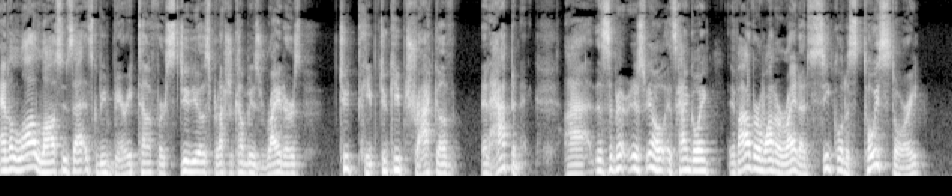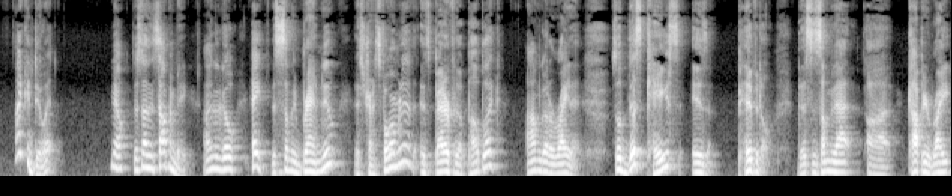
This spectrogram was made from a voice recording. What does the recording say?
and a lot of lawsuits that it's going to be very tough for studios, production companies, writers to keep to keep track of it happening. Uh, this is you know it's kind of going. If I ever want to write a sequel to Toy Story, I could do it. You know, there's nothing stopping me. I'm gonna go. Hey, this is something brand new. It's transformative. It's better for the public. I'm gonna write it. So this case is pivotal. This is something that uh, copyright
